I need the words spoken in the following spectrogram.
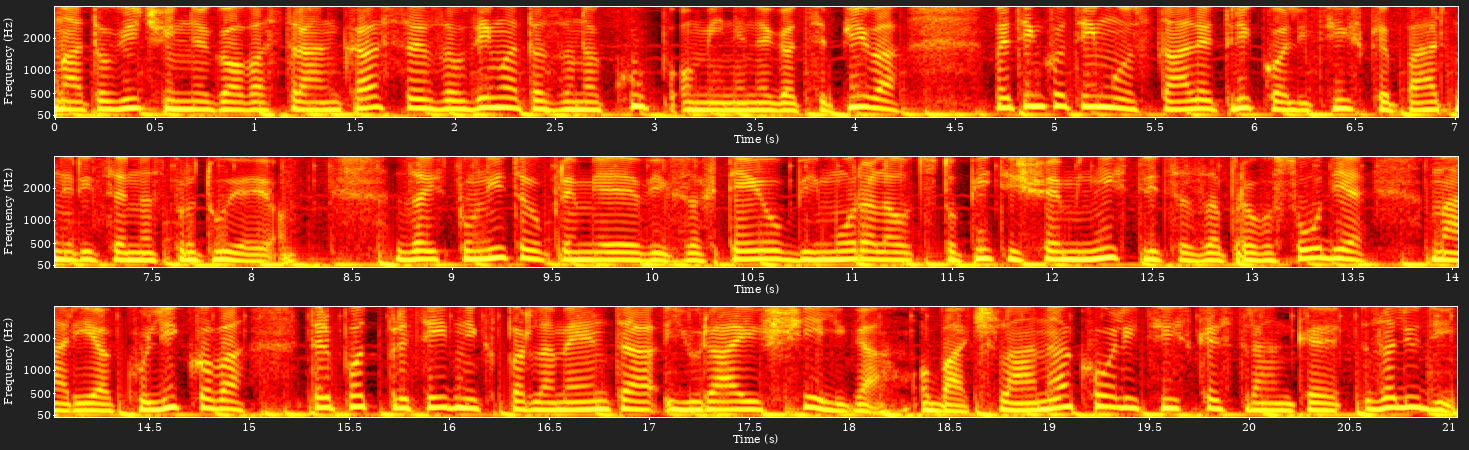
Matovič in njegova stranka se zauzemata za nakup omenjenega cepiva, medtem ko temu ostale tri koalicijske partnerice nasprotujejo. Za izpolnitev premijejevih zahtev bi morala odstopiti še ministrica za pravosodje Marija Kolikova ter podpredsednik parlamenta Juraj Šeliga, oba člana koalicijske stranke za ljudi.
